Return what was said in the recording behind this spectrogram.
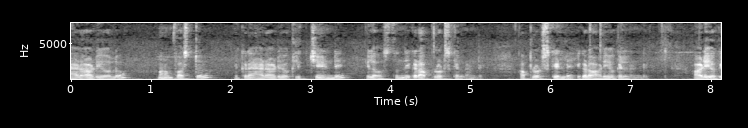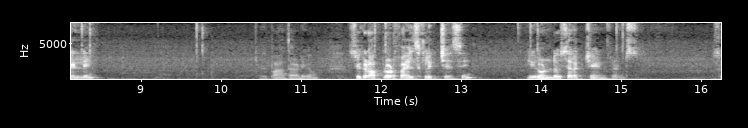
యాడ్ ఆడియోలో మనం ఫస్ట్ ఇక్కడ యాడ్ ఆడియో క్లిక్ చేయండి. ఇలా వస్తుంది. ఇక్కడ అప్లోడ్స్కి వెళ్ళండి. అప్లోడ్స్కి వెళ్ళి ఇక్కడ ఆడియోకి వెళ్ళండి ఆడియోకి వెళ్ళి పాత ఆడియో. సో ఇక్కడ అప్లోడ్ ఫైల్స్ క్లిక్ చేసి ఈ రెండు సెలెక్ట్ చేయండి ఫ్రెండ్స్. సో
